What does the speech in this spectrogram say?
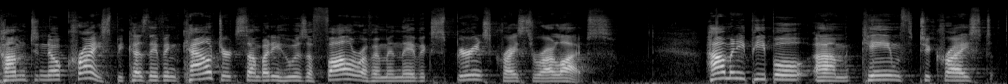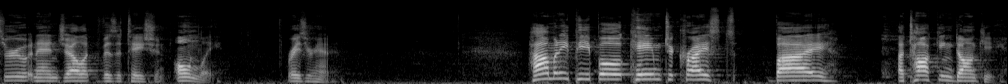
come to know Christ because they've encountered somebody who is a follower of Him and they've experienced Christ through our lives. How many people um, came to Christ through an angelic visitation only? Raise your hand. How many people came to Christ by a talking donkey?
